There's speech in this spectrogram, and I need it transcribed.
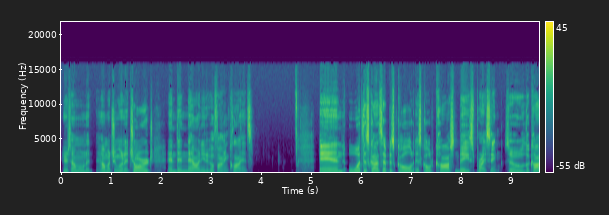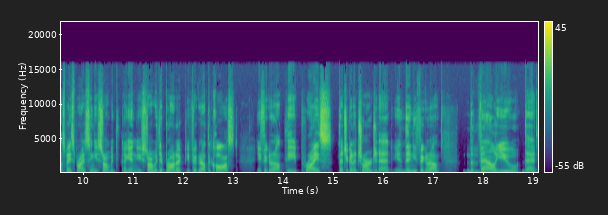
Here's how, I'm gonna, how much I'm going to charge. And then now I need to go find clients. And what this concept is called is called cost-based pricing. So the cost-based pricing, you start with again, you start with your product, you figure out the cost, you figure out the price that you're going to charge it at, then you figure out the value that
